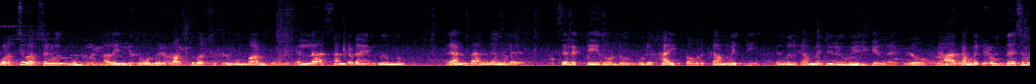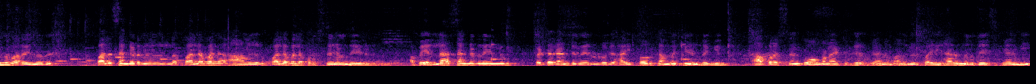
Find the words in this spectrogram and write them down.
കുറച്ച് വർഷങ്ങൾക്ക് മുമ്പ് അത് എനിക്ക് തോന്നുന്നു ഒരു പത്ത് വർഷത്തിന് മുമ്പാണ് തോന്നുന്നത് എല്ലാ സംഘടനയിൽ നിന്നും രണ്ട് അംഗങ്ങളെ സെലക്ട് ചെയ്തുകൊണ്ട് ഒരു ഹൈ പവർ കമ്മിറ്റി എന്നൊരു കമ്മിറ്റി രൂപീകരിക്കുകയുണ്ടായി. ആ കമ്മിറ്റിയുടെ ഉദ്ദേശം എന്ന് പറയുന്നത് പല സംഘടനകളിലുള്ള പല പല ആളുകൾ പല പല പ്രശ്നങ്ങൾ നേരിടുന്നുണ്ട് അപ്പോൾ എല്ലാ സംഘടനകളിലും പെട്ട രണ്ടുപേരുള്ള ഒരു ഹൈ പവർ കമ്മിറ്റി ഉണ്ടെങ്കിൽ ആ പ്രശ്നം കോമൺ ആയിട്ട് കേൾക്കാനും അതിനൊരു പരിഹാരം നിർദ്ദേശിക്കാനും ഈ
